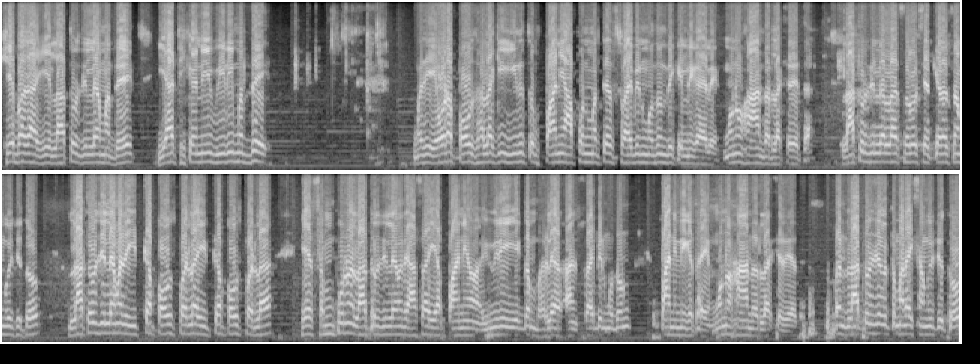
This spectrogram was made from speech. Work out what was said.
हे बघा हे लातूर जिल्ह्यामध्ये या ठिकाणी विहिरीमध्ये म्हणजे एवढा पाऊस झाला की विहिरीचं पाणी आपण मग त्या सोयाबीन मधून देखील निघायला. म्हणून हा अंदाज लक्षात येतात लातूर जिल्ह्याला सर्व शेतकऱ्याला सांगू इच्छितो लातूर जिल्ह्यामध्ये इतका पाऊस पडला इतका पाऊस पडला हे संपूर्ण लातूर जिल्ह्यामध्ये असा या पाणी विहिरी एकदम भरल्या आणि सोयाबीन मधून पाणी निघत आहे म्हणून हा अंदाज लक्षात येतात पण लातूर जिल्ह्यात तुम्हाला एक सांगू इच्छितो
